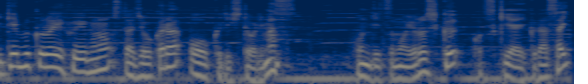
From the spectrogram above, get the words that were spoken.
池袋 FM のスタジオからお送りしております。本日もよろしくお付き合いください。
